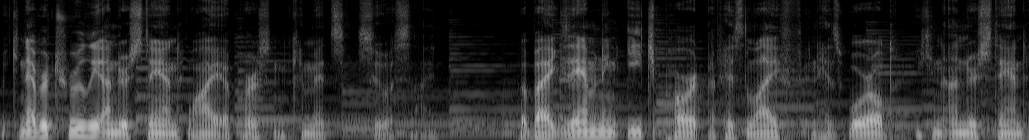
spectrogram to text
We can never truly understand why a person commits suicide. But by examining each part of his life and his world, we can understand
